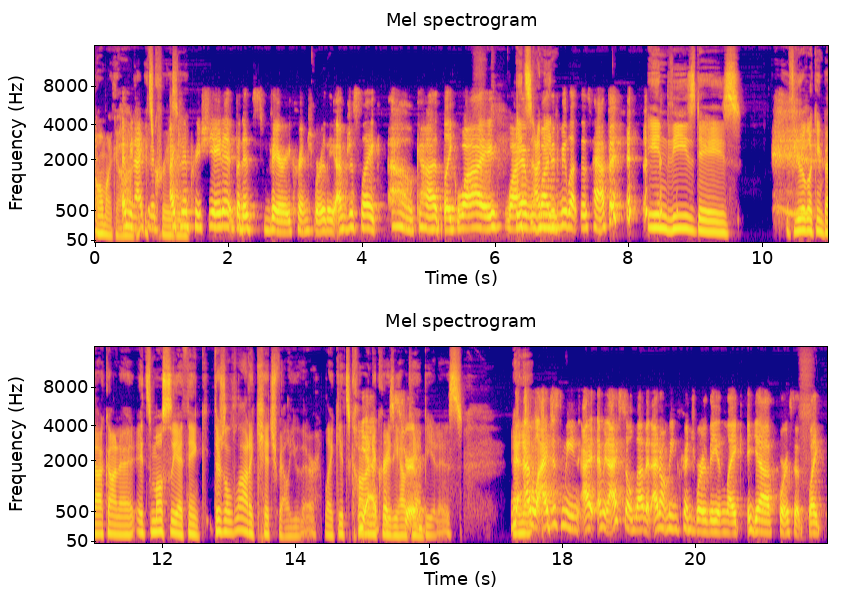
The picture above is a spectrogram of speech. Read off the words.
Oh my god. i mean i it's can crazy. i can appreciate it but it's very cringeworthy i'm just like oh god like why why It's- I why mean- did we let this happen in these days, if you're looking back on it, it's mostly I think there's a lot of kitsch value there. Like it's kind of Yeah, crazy how true. campy it is. And I, it- well, I just mean I, I mean I still love it i don't mean cringeworthy and like yeah of course it's like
